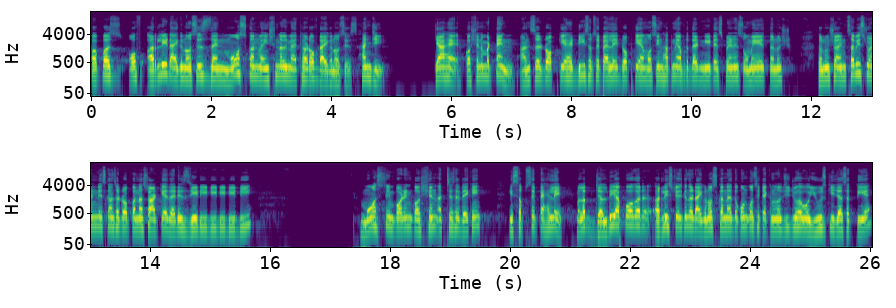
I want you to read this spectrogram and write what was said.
purpose of early diagnosis then most conventional method of diagnosis हाँ जी। क्या है? Question number ten answer drop किया है। डी सबसे पहले ड्रॉप किया है। मोहसिन हक ने after that NEET experience Umer Tanush Tanusha इन सभी स्टूडेंट ने इसका आंसर ड्रॉप करना स्टार्ट किया। That is D D D D D D most important question अच्छे से देखें। कि सबसे पहले मतलब जल्दी आपको अगर अर्ली स्टेज के अंदर डायग्नोस करना है तो कौन कौन सी टेक्नोलॉजी जो है वो यूज़ की जा सकती है?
